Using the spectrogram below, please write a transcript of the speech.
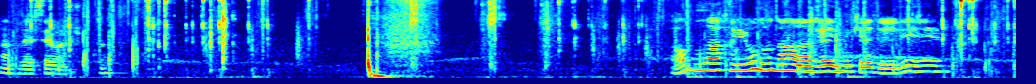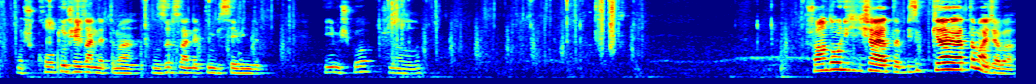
Ha VS varmış burada. Allah yoluna cenk edelim. Şu koltuğu şey zannettim ha. Zırh zannettim bir sevindim. Neymiş bu? Şunu alalım. Şu anda 12 kişi hayatta. Bizimkiler hayatta mı acaba?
